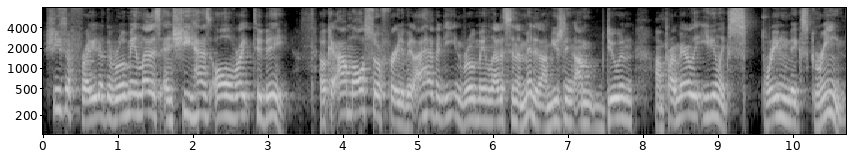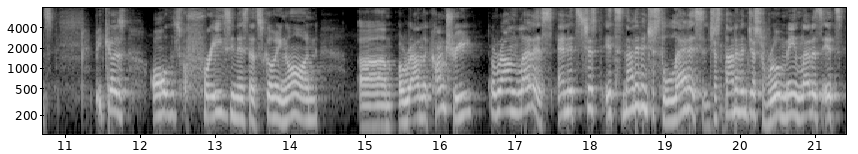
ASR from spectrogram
she's afraid of the romaine lettuce and she has all right to be. Okay, I'm also afraid of it. I haven't eaten romaine lettuce in a minute. I'm using, I'm doing, I'm primarily eating like spring mixed greens because all this craziness that's going on um, around the country around lettuce. And it's just, it's not even just lettuce. It's just not even just romaine lettuce. It's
